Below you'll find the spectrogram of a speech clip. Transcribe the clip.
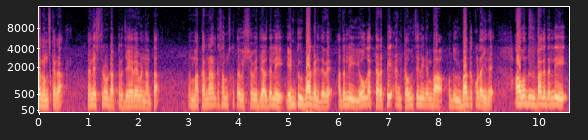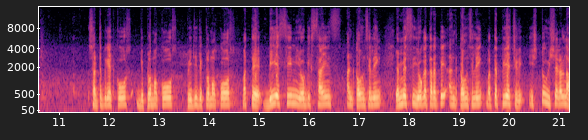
ಸರ್ ನಮಸ್ಕಾರ. ನನ್ನ ಹೆಸರು ಡಾಕ್ಟರ್ ಜಯರೇವಣ್ಣ ಅಂತ. ನಮ್ಮ ಕರ್ನಾಟಕ ಸಂಸ್ಕೃತ ವಿಶ್ವವಿದ್ಯಾಲಯದಲ್ಲಿ ಎಂಟು ವಿಭಾಗಗಳಿದ್ದಾವೆ. ಅದರಲ್ಲಿ ಯೋಗ, ಥೆರಪಿ ಆ್ಯಂಡ್ ಕೌನ್ಸಿಲಿಂಗ್ ಎಂಬ ಒಂದು ವಿಭಾಗ ಕೂಡ ಇದೆ. ಆ ಒಂದು ವಿಭಾಗದಲ್ಲಿ certificate course, diploma course P G diploma course ಮತ್ತು B S C in yogic science and counselling M S C yoga therapy and counselling ಮತ್ತು ಪಿ ಎಚ್ ಡಿ ಇಷ್ಟು ವಿಷಯಗಳನ್ನ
